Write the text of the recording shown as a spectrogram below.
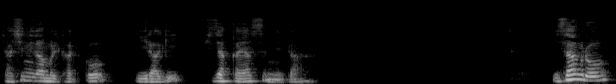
자신감을 갖고 일하기 시작하였습니다. 이상으로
